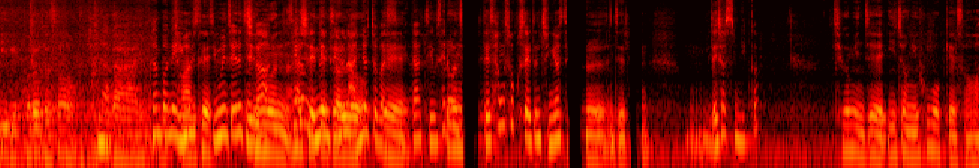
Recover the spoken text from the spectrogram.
일이 벌어져서 하나가 지난번에 이, 문- 문제는 제가 세금 때 냈는지는 안 여쭤봤습니다. 예, 지금 새로운 때 상속세든 증여세를 이제 내셨습니까? 지금 이제 이정희 후보께서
